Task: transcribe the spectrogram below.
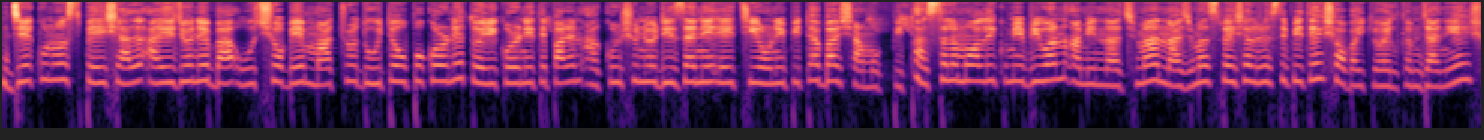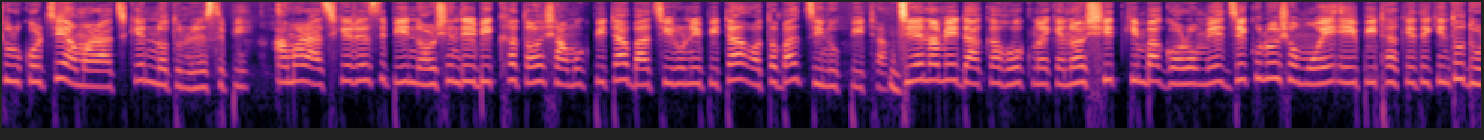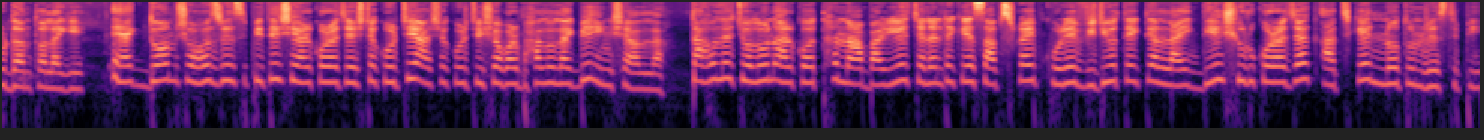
যে কোনো স্পেশাল আয়োজনে বা উৎসবে মাত্র দুইটা উপকরণে তৈরি করে নিতে পারেন আকর্ষণীয় ডিজাইনের এই চিরনি পিঠা বা শামুক পিঠা। আসসালামু আলাইকুম এভরিওয়ান, আমি নাজমা। নাজমা স্পেশাল রেসিপিতে সবাইকে ওয়েলকাম জানিয়ে শুরু করছি আমার আজকের নতুন রেসিপি। আমার আজকের রেসিপি নরসিংদীর বিখ্যাত শামুক পিঠা বা চিরুনি পিঠা অথবা ঝিনুক পিঠা। যে নামে ডাকা হোক না কেন, শীত কিংবা গরমে যে কোনো সময়ে এই পিঠা খেতে কিন্তু দুর্দান্ত লাগে। একদম সহজ রেসিপিতে শেয়ার করার চেষ্টা করছি, আশা করছি সবার ভালো লাগবে, ইনশাআল্লাহ। তাহলে চলুন আর কথা না বাড়িয়ে চ্যানেলটাকে সাবস্ক্রাইব করে ভিডিওতে একটা লাইক দিয়ে শুরু করা যাক আজকের নতুন রেসিপি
